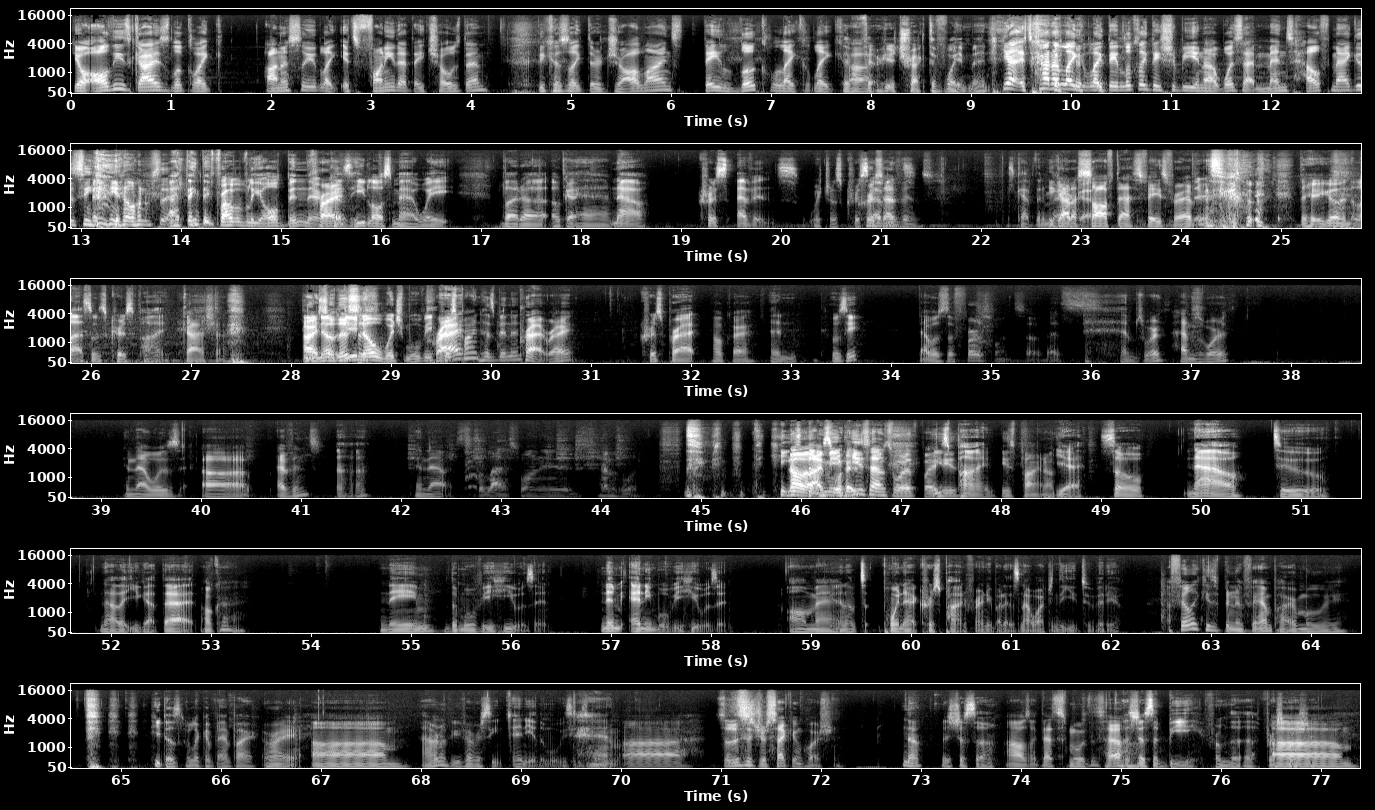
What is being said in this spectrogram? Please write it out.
Yo, all these guys look like honestly, like it's funny that they chose them because like their jawlines, they look like like uh, very attractive white men. yeah, it's kind of like like they look like they should be in a what's that Men's Health magazine? You know what I'm saying? I think they've probably all been there because he lost mad weight. But uh okay. Damn. Now, Chris Evans. Which was Chris, Chris Evans? Evans. That's Captain America. He got a soft ass face for There Evans. you go. there you go. And the last one's Chris Pine. Gotcha. All right, know, so do you know which movie Chris Pine has been in? Pratt, right? Chris Pratt Okay, and who's he? that was the first one. So that's Hemsworth. Hemsworth, and that was uh Evans, Uh huh. And that the last one is Hemsworth. He's no, I mean he's Hemsworth, but he's he's Pine. he's fine. Okay. Yeah. So now to now that you got that, Okay. name the movie he was in. Name any movie he was in. Oh man, And I'm t- pointing at Chris Pine for anybody that's not watching the YouTube video. I feel like he's been a vampire movie, He does look like a vampire. right? Um, I don't know if you've ever seen any of the movies he's been damn. Uh, so this is your second question. No, it's just a I was like, that's smooth as hell. it's just a B from the first um,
